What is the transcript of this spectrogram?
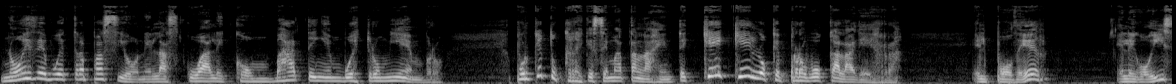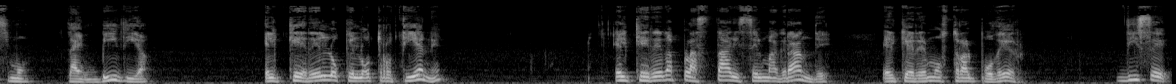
No es de vuestras pasiones las cuales combaten en vuestro miembro. ¿Por qué tú crees que se matan la gente? ¿Qué, ¿Qué es lo que provoca la guerra? El poder, el egoísmo, la envidia, el querer lo que el otro tiene, el querer aplastar y ser más grande, el querer mostrar poder. Dice,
